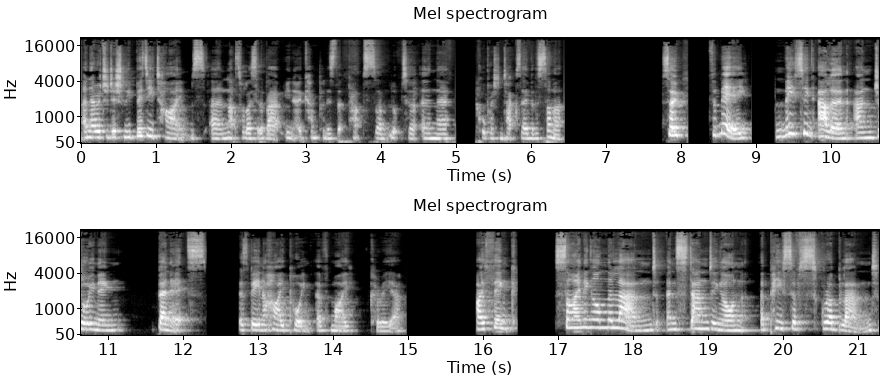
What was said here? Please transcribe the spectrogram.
And there are traditionally busy times. And that's what I said about, you know, companies that perhaps um, look to earn their corporation tax over the summer. So for me, meeting Alan and joining Bennett's has been a high point of my career. I think signing on the land and standing on a piece of scrubland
